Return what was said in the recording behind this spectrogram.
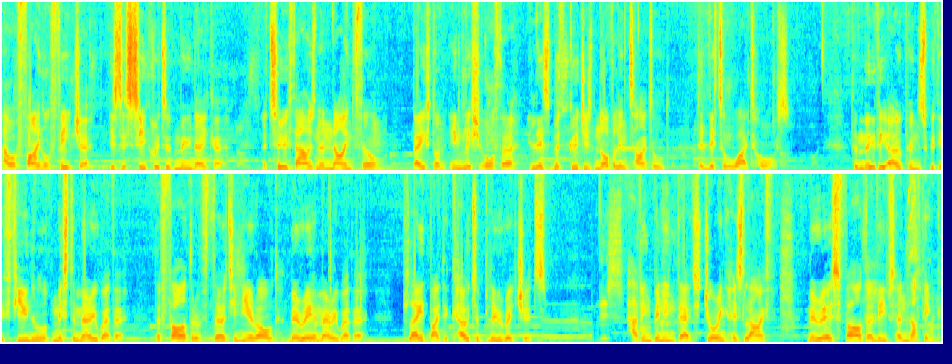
Our final feature is The Secret of Moonacre, a 2009 film based on English author Elizabeth Goudge's novel entitled The Little White Horse. The movie opens with the funeral of Mr. Merriweather, the father of 13-year-old Maria Merriweather, played by Dakota Blue Richards. Having been in debt during his life, Maria's father leaves her nothing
